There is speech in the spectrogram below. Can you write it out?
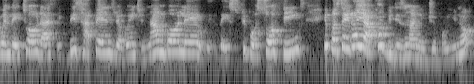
when they told us if this happens, we are going to Namboole, there's people saw things, people said, oh yeah, COVID is manageable, you know?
